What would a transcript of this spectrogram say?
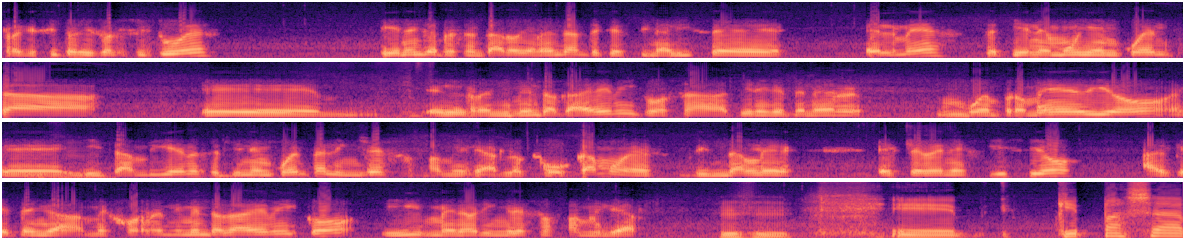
requisitos y solicitudes tienen que presentar obviamente antes que finalice el mes, se tiene muy en cuenta eh, el rendimiento académico, o sea, tiene que tener un buen promedio eh, y también se tiene en cuenta el ingreso familiar. Lo que buscamos es brindarle este beneficio al que tenga mejor rendimiento académico y menor ingreso familiar. ¿Qué pasa?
